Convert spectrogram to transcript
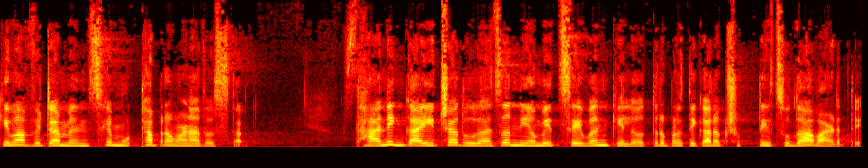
किंवा व्हिटॅमिन्स हे मोठ्या प्रमाणात असतात. स्थानिक गाईच्या दुधाचं नियमित सेवन केलं तर प्रतिकारक शक्तीसुद्धा वाढते.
